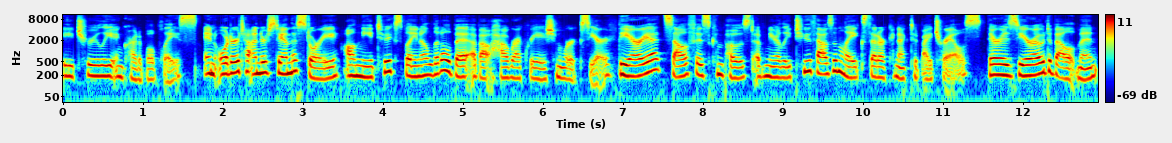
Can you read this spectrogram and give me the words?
a truly incredible place. In order to understand the story, I'll need to explain a little bit about how recreation works here. The area itself is composed of nearly 2,000 lakes that are connected by trails. There is zero development,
